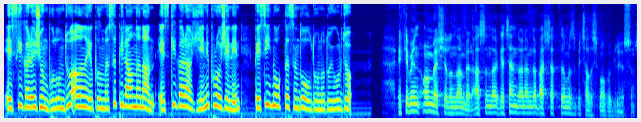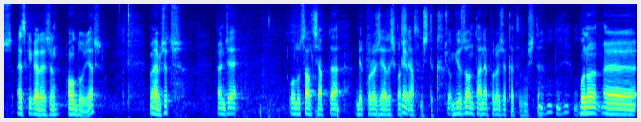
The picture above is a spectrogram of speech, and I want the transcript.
eski garajın bulunduğu alana yapılması planlanan eski garaj yeni projenin fesih noktasında olduğunu duyurdu. 2015 yılından beri aslında geçen dönemde başlattığımız bir çalışma bu biliyorsunuz. Eski garajın olduğu yer mevcut. Önce ulusal çapta bir proje yarışması Evet. yapmıştık. Çok 110 tane proje katılmıştı. Bunu e,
